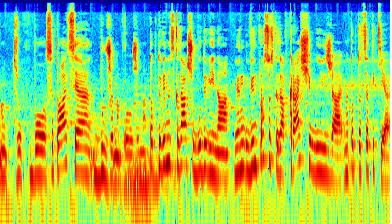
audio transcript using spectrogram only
От, бо ситуація дуже напружена. Тобто він не сказав, що буде війна. Він, він просто сказав, краще виїжджай. Ну тобто, це таке.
